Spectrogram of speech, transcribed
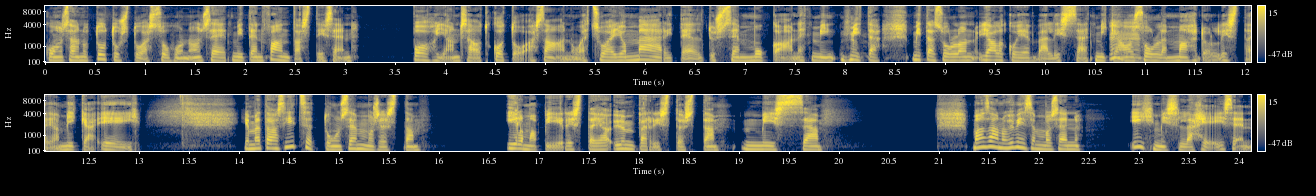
kun on saanut tutustua suhun, on se, että miten fantastisen pohjan sä oot kotoa saanut. Että sua ei ole määritelty sen mukaan, että mi, mitä, mitä sulla on jalkojen välissä, että mikä on Mm. sulle mahdollista ja mikä ei. Ja mä taas itse tuun semmoisesta ilmapiiristä ja ympäristöstä, missä mä oon saanut hyvin semmoisen ihmisläheisen,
